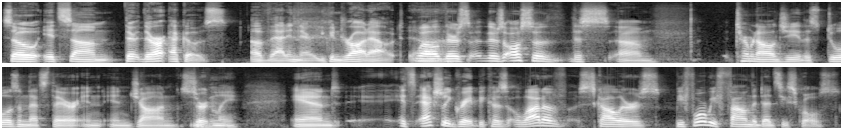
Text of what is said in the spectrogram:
So it's um there there are echoes of that in there. You can draw it out. Well, Uh, there's there's also this um, terminology, this dualism that's there in in John certainly, and it's actually great because a lot of scholars before we found the Dead Sea Scrolls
